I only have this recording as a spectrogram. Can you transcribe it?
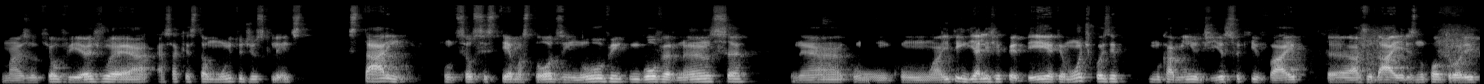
mas o que eu vejo é essa questão muito de os clientes estarem com seus sistemas todos em nuvem, com governança, né, com, com aí tem LGPD, tem um monte de coisa no caminho disso que vai uh, ajudar eles no controle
